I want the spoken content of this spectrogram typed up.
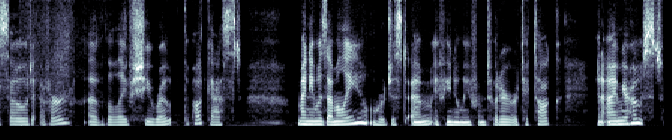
Episode ever of The Life She Wrote, the podcast. My name is Emily, or just M if you know me from Twitter or TikTok, and I'm your host.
